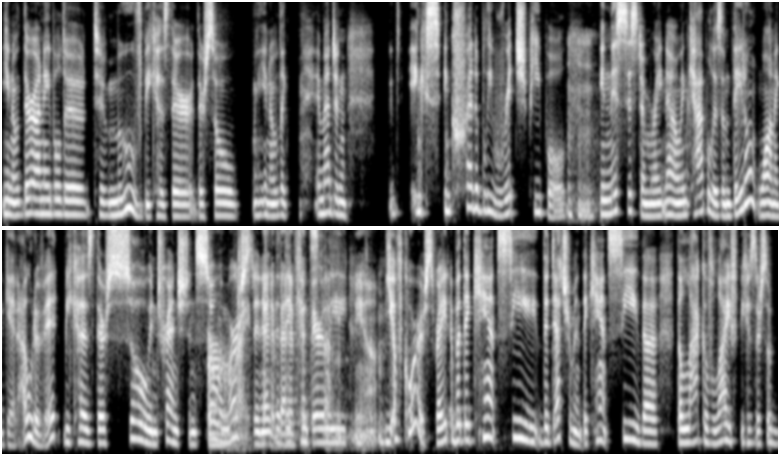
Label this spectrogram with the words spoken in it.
you know they're unable to to move because they're they're so you know like imagine incredibly rich people mm-hmm. in this system right now in capitalism they don't want to get out of it because they're so entrenched and so oh, immersed right. in it, it that they can barely yeah. yeah. of course right but they can't see the detriment they can't see the the lack of life because they're so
